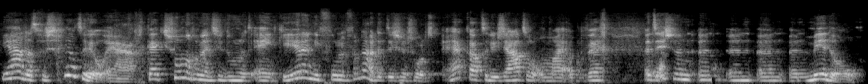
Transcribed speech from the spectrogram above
Ja, dat verschilt heel erg. Kijk, sommige mensen doen het één keer en die voelen van, nou, dit is een soort hè, katalysator om mij op weg. Het is een, een, een, een, een middel.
